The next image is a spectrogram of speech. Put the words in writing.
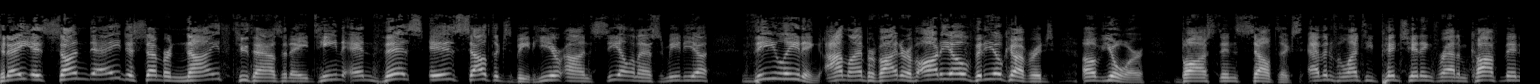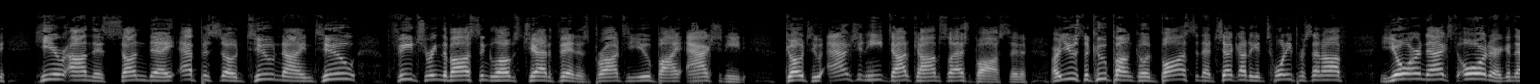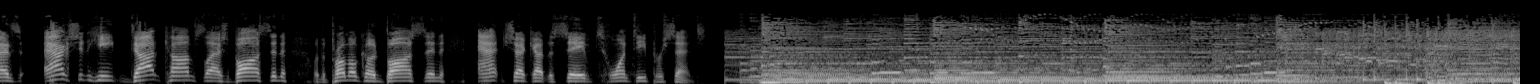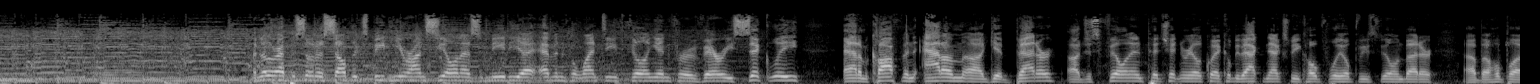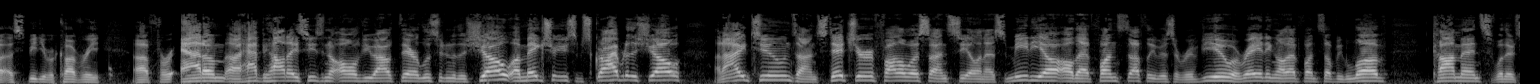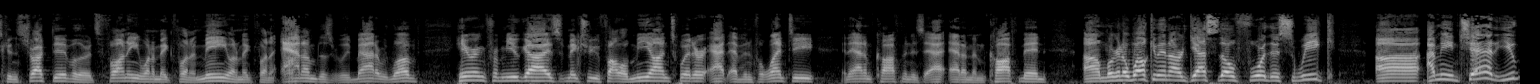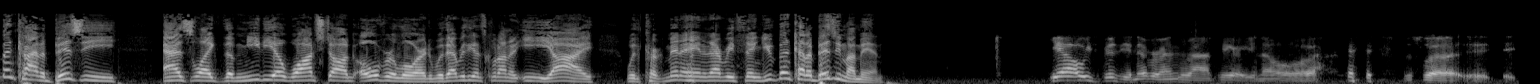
Today is Sunday, December 9th, 2018, and this is Celtics Beat here on CLNS Media, the leading online provider of audio video coverage of your Boston Celtics. Evan Valenti pinch hitting for Adam Kaufman here on this Sunday, episode 292, featuring the Boston Globe's Chad Finn is brought to you by Action Heat. Go to actionheat.com slash Boston or use the coupon code Boston at checkout to get 20% off your next order. Again, that's actionheat.com slash Boston with the promo code Boston at checkout to save 20%. Another episode of Celtics Beat here on CLNS Media. Evan Valenti filling in for a very sickly Adam Kaufman. Adam, uh, get better. Uh, just filling in, pitch hitting real quick. He'll be back next week. Hopefully, hopefully he's feeling better. Uh, but hope uh, a speedy recovery uh, for Adam. Uh, happy holiday season to all of you out there listening to the show. make sure you subscribe to the show on iTunes, on Stitcher. Follow us on CLNS Media. All that fun stuff. Leave us a review, a rating, all that fun stuff. We love comments, whether it's constructive, whether it's funny, you want to make fun of me, you want to make fun of Adam, doesn't really matter. We love hearing from you guys. Make sure you follow me on Twitter at Evan Valenti, and Adam Kaufman is at Adam M. Kaufman. Um, we're going to welcome in our guests, though, for this week. Uh, I mean, Chad, you've been kind of busy as like the media watchdog overlord with everything that's going on at EEI with Kirk Minihane and everything. You've been kind of busy, my man. Yeah, always busy. It never ends around here, you know. Uh, this uh, it, it,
